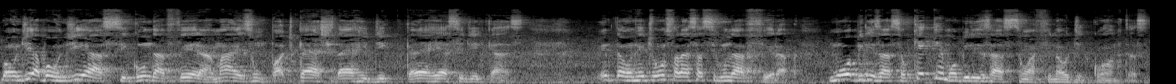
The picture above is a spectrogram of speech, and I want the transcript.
Bom dia, bom dia. Segunda-feira, mais um podcast da RS Dicas. Então, gente, vamos falar essa segunda-feira. Mobilização. O que é mobilização, afinal de contas?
